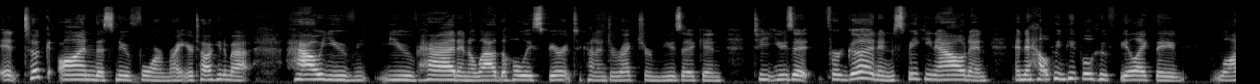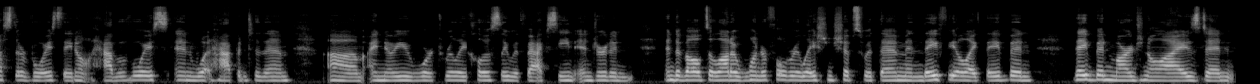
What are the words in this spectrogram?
it took on this new form right? You're talking about how you've you've had and allowed the holy spirit to kind of direct your music and to use it for good and speaking out and and to helping people who feel like they lost their voice they don't have a voice and what happened to them. Um, i know you've worked really closely with vaccine injured and and developed a lot of wonderful relationships with them and they feel like they've been they've been marginalized. And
